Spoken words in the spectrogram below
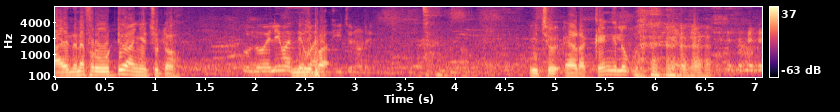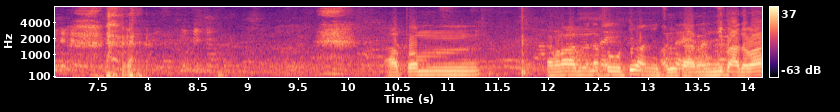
ആദ്യം തന്നെ ഫ്രൂട്ടി വാങ്ങിച്ചു കേട്ടോ ഈ ചു ഇടക്കെങ്കിലും അപ്പം നമ്മൾ ആദ്യം തന്നെ ഫ്രൂട്ട് വാങ്ങിച്ചു. കാരണം ഇനി അഥവാ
